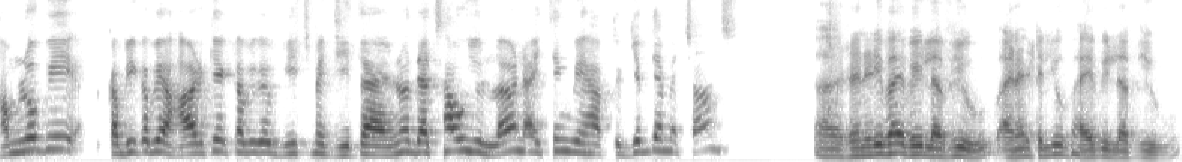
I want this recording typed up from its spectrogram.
हम लोग भी कभी कभी हार के कभी कभी बीच में जीता है you know that's how you learn I think we have to give them a chance Renedy भाई we love you and I tell you भाई we love you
